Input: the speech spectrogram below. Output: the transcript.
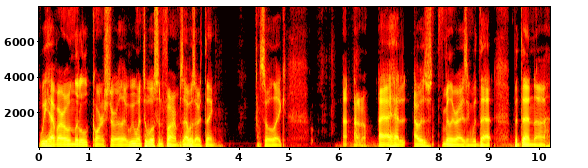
we have our own little corner store. Like we went to Wilson Farms. That was our thing. So like, I, I don't know. I, I had I was familiarizing with that, but then uh,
